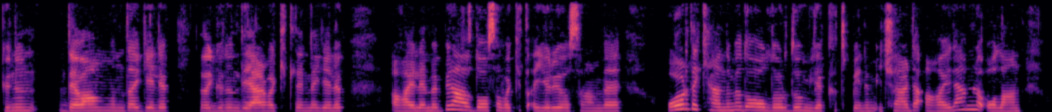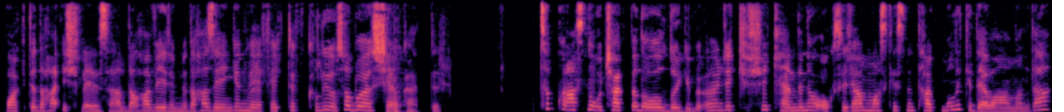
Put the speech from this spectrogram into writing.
günün devamında gelip ya da günün diğer vakitlerine gelip aileme biraz da olsa vakit ayırıyorsam ve orada kendime doldurduğum yakıt benim içeride ailemle olan vakti daha işlevsel, daha verimli, daha zengin ve efektif kılıyorsa bu öz şefkattir. Tıpkı aslında uçakta da olduğu gibi önce kişi kendine oksijen maskesini takmalı ki devamında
